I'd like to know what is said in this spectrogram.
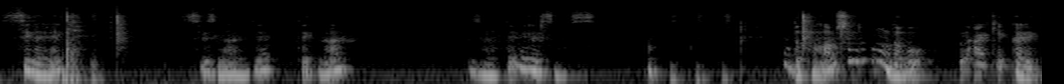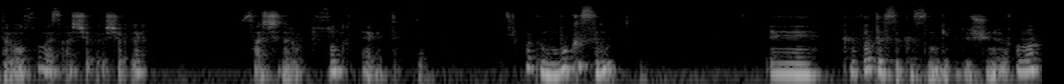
silerek sizler de tekrar düzeltebilirsiniz. Bu da tamam. Şimdi bunun da bu bir erkek karakter olsun. Mesela şöyle şöyle saçları olsun. Evet. Bakın bu kısım e, kafatası kısmı gibi düşünün ama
